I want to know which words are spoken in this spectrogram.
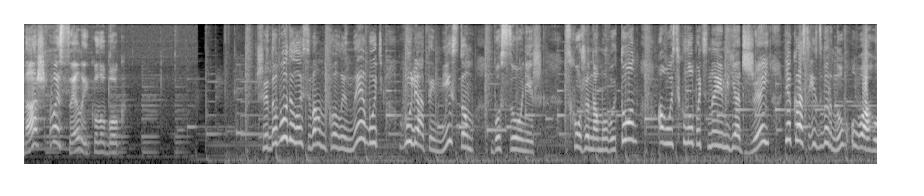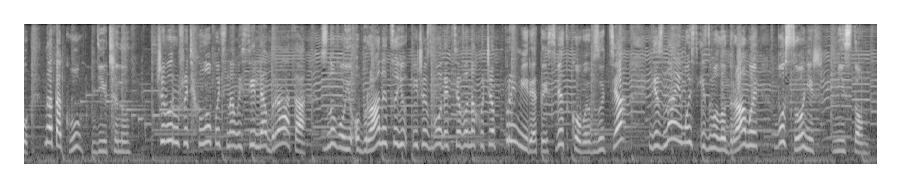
Наш веселий колобок. Чи доводилось вам коли-небудь гуляти містом босоніж? Схоже на мовитон, а ось хлопець на ім'я Джей якраз і звернув увагу на таку дівчину. Чи вирушить хлопець на весілля брата з новою обраницею і чи згодиться вона хоча б приміряти святкове взуття? Дізнаємось із мелодрами Босоніж містом.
